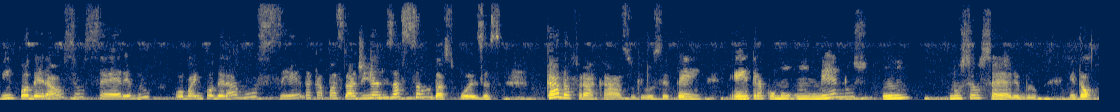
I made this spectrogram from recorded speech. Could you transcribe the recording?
empoderar o seu cérebro ou vai empoderar você da capacidade de realização das coisas. Cada fracasso que você tem entra como um menos um no seu cérebro. Então,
